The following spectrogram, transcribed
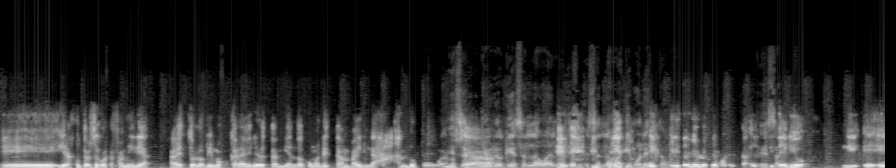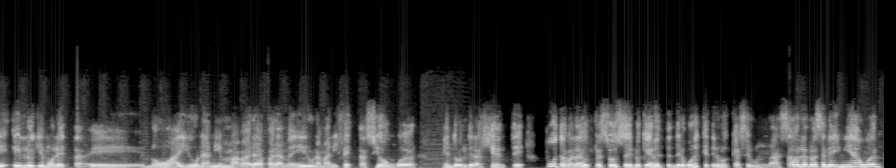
Eh, ir a juntarse con la familia, a estos los mismos carabineros están viendo cómo le están bailando, po, weón. O sea, yo creo que esa es la el, el esa es la weá que criterio- molesta, el weón. criterio es lo que molesta. El Exacto. criterio y, eh, eh, es lo que molesta. Eh, no hay una misma vara para medir una manifestación, weón, en donde la gente, puta, para las otras socias lo que van a entender, weón, es que tenemos que hacer un asado en la Plaza de la Dignidad, weón,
